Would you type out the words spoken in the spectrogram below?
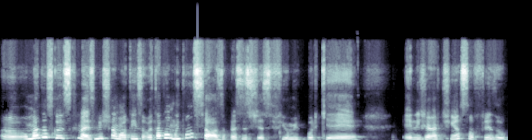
Ah, uma das coisas que mais me chamou a atenção, eu estava muito ansiosa para assistir esse filme, porque ele já tinha sofrido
